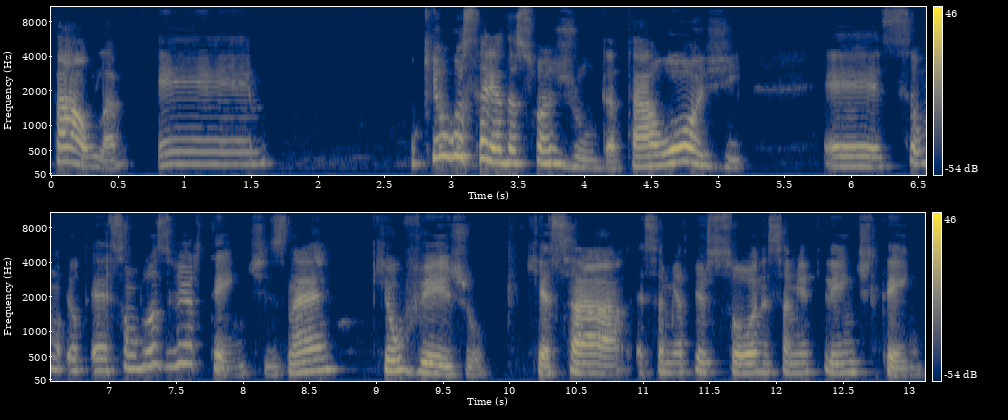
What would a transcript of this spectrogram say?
Paula, é... o que eu gostaria da sua ajuda, tá? Hoje é, são, eu, é, são duas vertentes, né? Que eu vejo que essa, essa minha pessoa, essa minha cliente tem.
